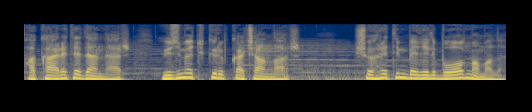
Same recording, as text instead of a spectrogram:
hakaret edenler, yüzüme tükürüp kaçanlar. Şöhretin bedeli bu olmamalı.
